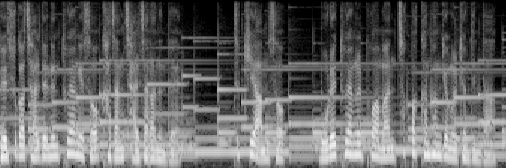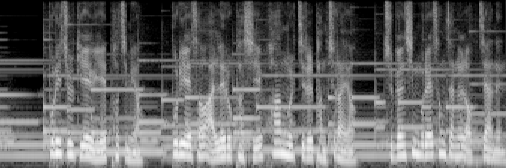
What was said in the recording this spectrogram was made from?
배수가 잘 되는 토양에서 가장 잘 자라는데 특히 암석, 모래 토양을 포함한 척박한 환경을 견딘다. 뿌리 줄기에 의해 퍼지며 뿌리에서 알레로팟이 화학 물질을 방출하여 주변 식물의 성장을 억제하는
